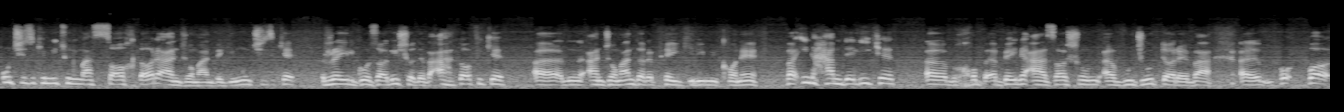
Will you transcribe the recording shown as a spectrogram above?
اون چیزی که می‌تونیم از ساختار انجمن بگیم اون چیزی که ریل گذاری شده و اهدافی که انجمن داره پیگیری می‌کنه و این همدلی که خب بین اعضاشون وجود داره و با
